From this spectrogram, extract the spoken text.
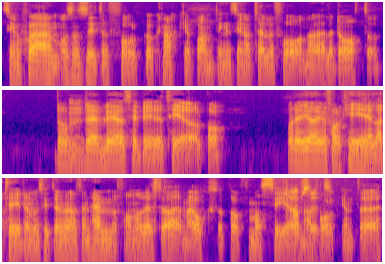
sin skärm och sen sitter folk och knackar på antingen sina telefoner eller dator. Då, mm. Det blir jag typ irriterad på. Och det gör ju folk hela tiden. De sitter i möten hemifrån och det stör jag mig också på. För man ser Absolut. när folk inte...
